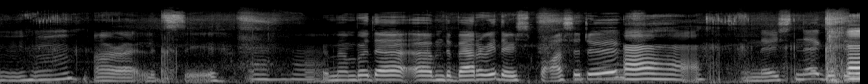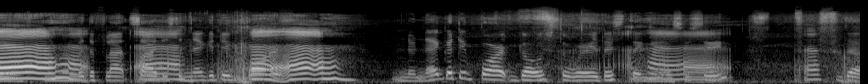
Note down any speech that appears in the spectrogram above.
Mm-hmm. All right, let's see. Uh-huh. Remember the um the battery? There's positive uh-huh. and there's negative. Uh-huh. Remember the flat side is the uh-huh. negative part, and the negative part goes to where this thing is. You see the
